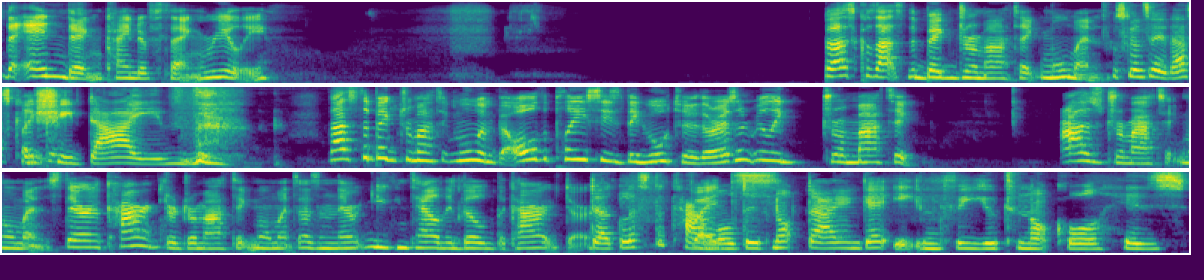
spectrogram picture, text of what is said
the ending kind of thing, really. But that's because that's the big dramatic moment. I was gonna say that's because Like- she dies. That's the big dramatic moment, but all the places they go to, there isn't really dramatic as dramatic moments. There are character dramatic moments, as in there you can tell they build the character. Douglas the camel did not die and get eaten for you to not call his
